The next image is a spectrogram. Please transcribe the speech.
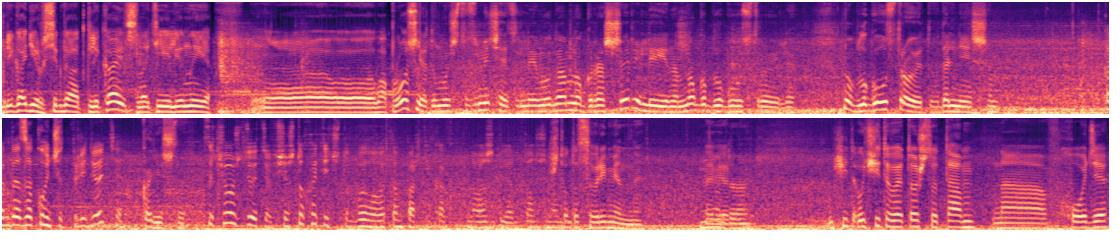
бригадир всегда откликается на те или иные э, вопросы. Я думаю, что замечательно. Его намного расширили и намного благоустроили. Ну, благоустроят в дальнейшем. Когда закончат, придете? Конечно. Чего ждете вообще? Что хотите, чтобы было в этом парке, как на ваш взгляд, должно Что-то современное, наверное. Ну, да. Учит, учитывая то, что там на входе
